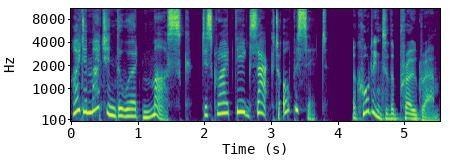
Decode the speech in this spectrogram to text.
I'd imagined the word musk described the exact opposite. According to the programme,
